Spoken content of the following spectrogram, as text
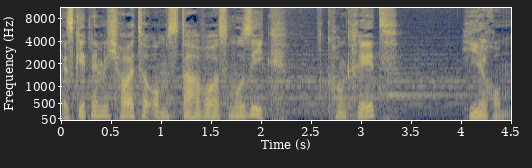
Es geht nämlich heute um Star Wars Musik. Konkret hierum.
